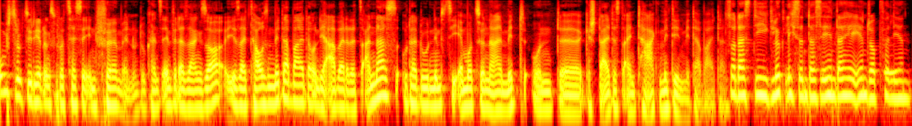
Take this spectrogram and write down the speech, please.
Umstrukturierungsprozesse in Firmen und du kannst entweder sagen, so, ihr seid 1000 Mitarbeiter und ihr arbeitet jetzt anders oder du nimmst sie emotional mit und äh, gestaltest einen Tag mit den Mitarbeitern. Sodass die glücklich sind, dass sie hinterher ihren Job verlieren.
